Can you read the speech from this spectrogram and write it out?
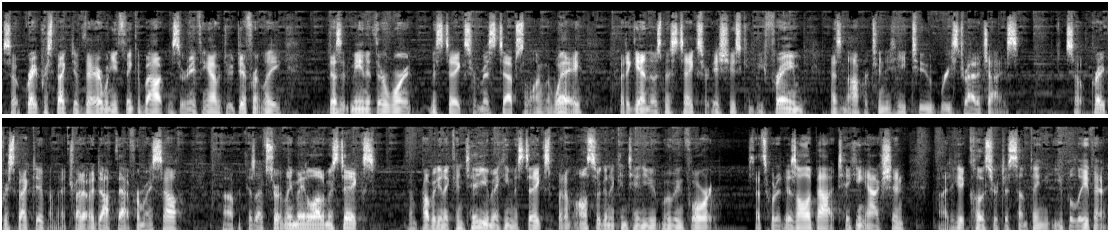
So, great perspective there. When you think about, is there anything I would do differently? Doesn't mean that there weren't mistakes or missteps along the way. But again, those mistakes or issues can be framed as an opportunity to re strategize. So, great perspective. I'm going to try to adopt that for myself uh, because I've certainly made a lot of mistakes. I'm probably going to continue making mistakes, but I'm also going to continue moving forward. So that's what it is all about taking action uh, to get closer to something that you believe in.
